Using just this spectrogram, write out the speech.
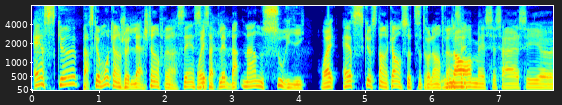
Est-ce que, parce que moi, quand je l'ai acheté en français, ça Oui. s'appelait Batman Sourier. Ouais. Est-ce que c'est encore ce titre-là en français? Non, mais c'est ça, c'est euh,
